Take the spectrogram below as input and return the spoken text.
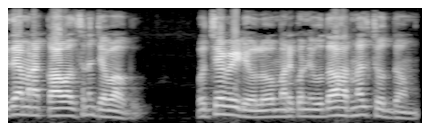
ఇదే మనకు కావాల్సిన జవాబు. వచ్చే వీడియోలో మరికొన్ని ఉదాహరణలు చూద్దాము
